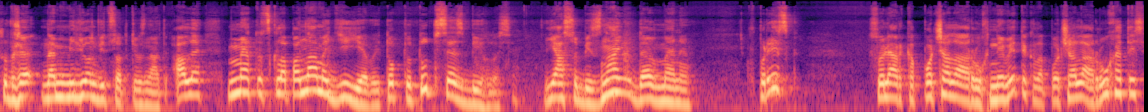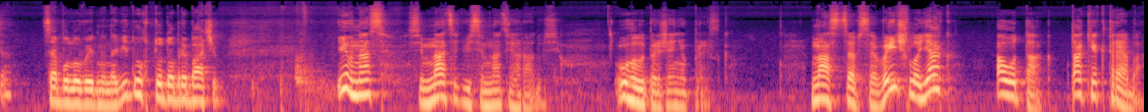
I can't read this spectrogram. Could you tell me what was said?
щоб вже на мільйон відсотків знати. Але метод з клапанами дієвий, тобто тут все збіглося. Я собі знаю, де в мене вприск. Солярка почала рух, не витекла, почала рухатися. Це було видно на відео, хто добре бачив. І в нас 17-18 градусів. Угол опереження вприска. У нас це все вийшло як? А отак. Так, як треба.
